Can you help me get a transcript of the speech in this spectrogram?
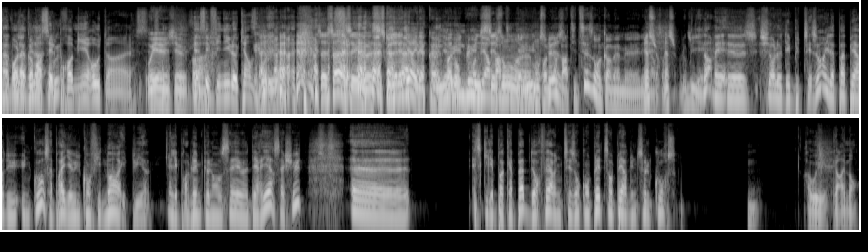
Ah, Enfin, bon, a la- commencé le vous- 1er août. hein. C'est- Oui, c'est- fini le 15 pour lui. hein. C'est ça, c'est euh, c'est ce que j'allais dire. Il a quand même pas non plus une première partie- saison il y a eu euh, une première monstrueuse. partie de saison quand même. euh, les Bien sûr, bien sûr. l'oublier. Non, mais euh, sur le début de saison, il n'a pas perdu une course. Après, il y a eu le confinement et puis euh, les problèmes que l'on sait euh, derrière, sa chute. Euh, Est-ce qu'il n'est pas capable de refaire une saison complète sans perdre une seule course? Ah oui, carrément.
